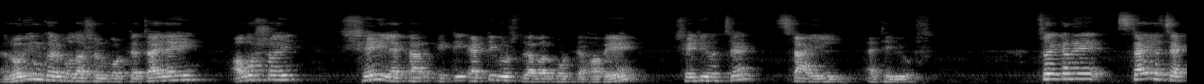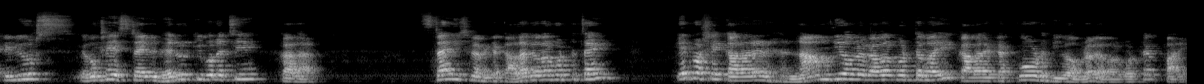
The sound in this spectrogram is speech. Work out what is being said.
রঙিন করে প্রদর্শন করতে চাইলেই অবশ্যই সেই লেখার একটি অ্যাট্রিবিউটস ব্যবহার করতে হবে। সেটি হচ্ছে স্টাইল অ্যাট্রিবিউটস সো এখানে স্টাইল হচ্ছে অ্যাট্রিবিউটস এবং সেই স্টাইলের ভ্যালুর কি বলেছি? কালার স্টাইল হিসেবে আমি একটা কালার ব্যবহার করতে চাই। এরপর সেই কালারের নাম দিয়েও আমরা ব্যবহার করতে পারি কালার একটা কোড দিয়েও আমরা ব্যবহার করতে পারি।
